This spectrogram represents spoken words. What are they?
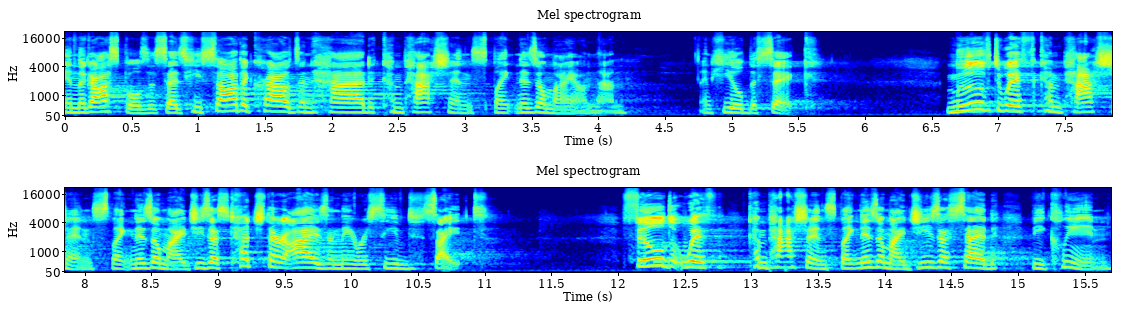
In the Gospels, it says, He saw the crowds and had compassion, splanchnizomai, on them, and healed the sick. Moved with compassion, splanchnizomai, Jesus touched their eyes and they received sight. filled with compassion, splanchnizomai. Jesus said, Be clean.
